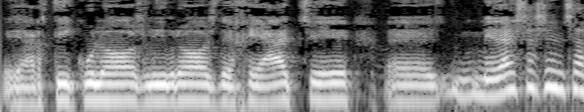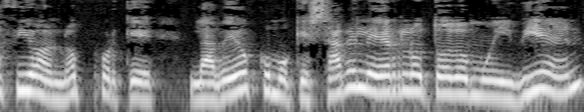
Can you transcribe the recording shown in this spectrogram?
eh, artículos, libros de GH, eh, me da esa sensación, ¿no? Porque la veo como que sabe leerlo todo muy bien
